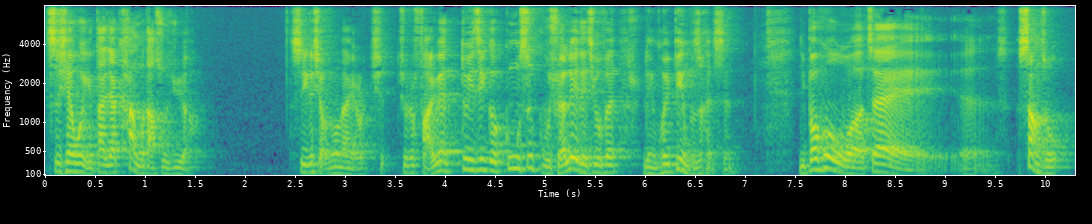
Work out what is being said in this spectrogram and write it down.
之前我给大家看过大数据啊，是一个小众案由，就就是法院对这个公司股权类的纠纷领会并不是很深。你包括我在呃上周，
